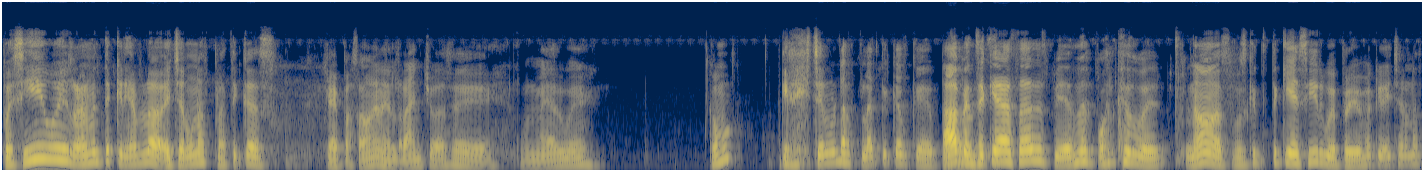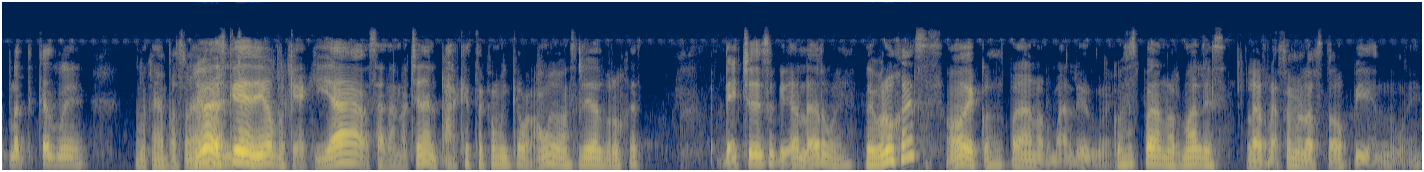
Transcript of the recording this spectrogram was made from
Pues sí, güey, realmente quería hablar, echar unas pláticas que pasaban en el rancho hace un mes, güey. ¿Cómo? Quería echar unas pláticas que... Ah, pasaron pensé que ya estabas despidiendo el podcast, güey. No, pues que te quiero decir, güey, pero yo me quería echar unas pláticas, güey. De lo que me pasó en el Digo, es que, digo, porque aquí ya, o sea, la noche en el parque está como muy cabrón, güey, van a salir las brujas. De hecho, de eso quería hablar, güey. ¿De brujas? No, de cosas paranormales, güey. Cosas paranormales. La raza me lo ha estado pidiendo, güey.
